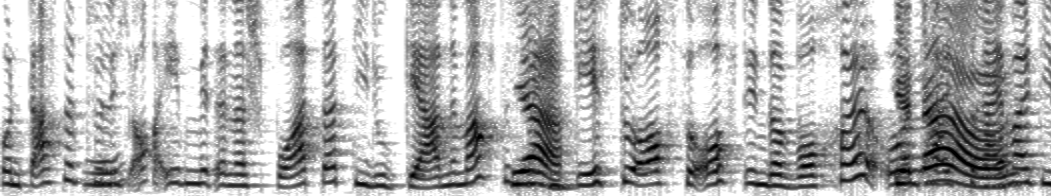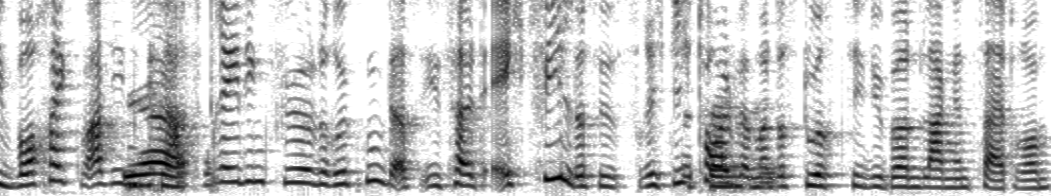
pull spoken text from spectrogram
Und das natürlich auch eben mit einer Sportart, die du gerne machst. Deswegen ja. gehst du auch so oft in der Woche und genau. halt dreimal die Woche quasi ein ja. Krafttraining für den Rücken. Das ist halt echt viel. Das ist richtig Total. toll, wenn man das durchzieht über einen langen Zeitraum.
